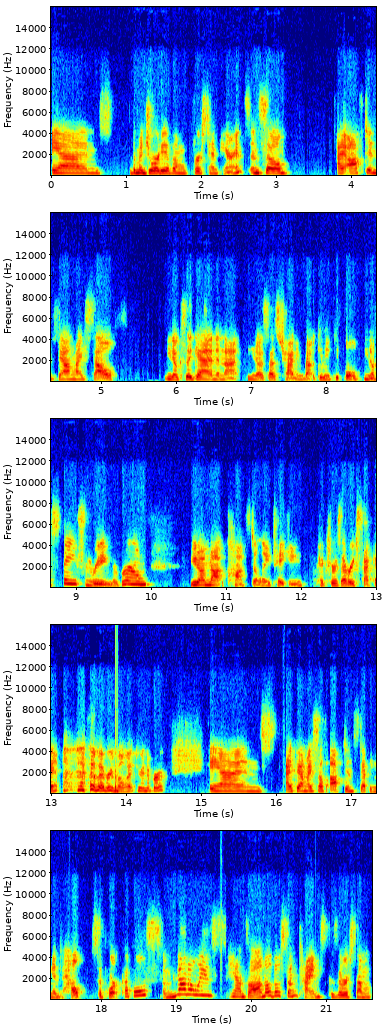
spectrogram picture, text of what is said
and the majority of them first time parents. And so I often found myself, you know, because again, in that, you know, as I was chatting about giving people, you know, space and reading the room, you know, I'm not constantly taking pictures every second of every moment during a birth. And I found myself often stepping in to help support couples. I'm not always hands on, although sometimes, because there were some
